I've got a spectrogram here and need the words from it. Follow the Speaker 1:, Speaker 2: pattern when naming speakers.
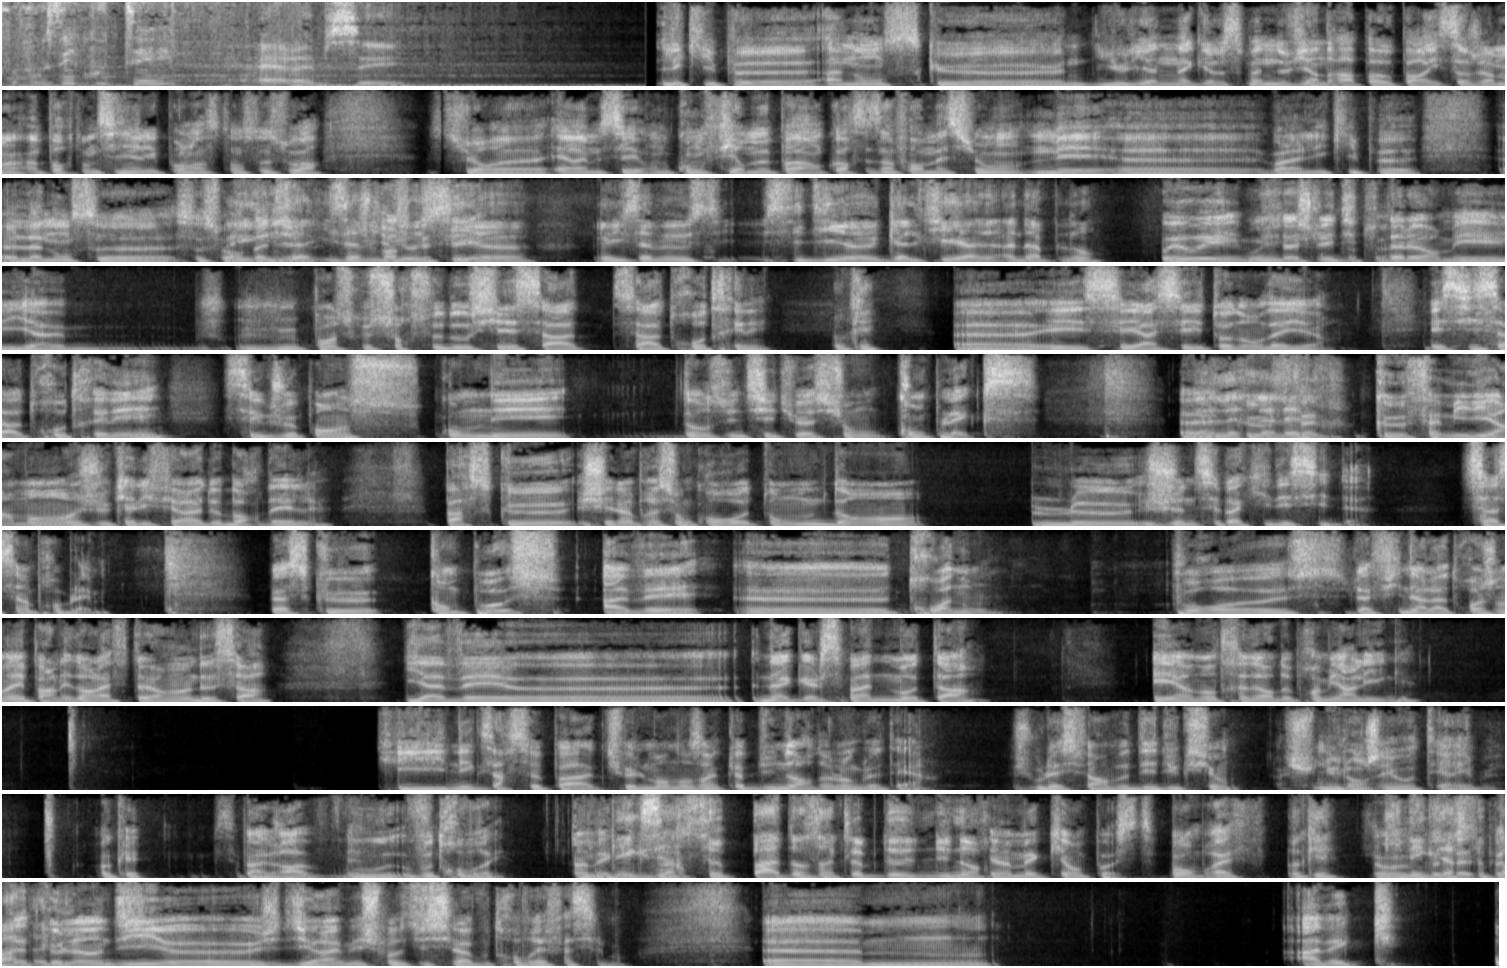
Speaker 1: Vous écoutez
Speaker 2: RMC.
Speaker 3: L'équipe euh, annonce que euh, Julian Nagelsmann ne viendra pas au Paris Saint-Germain. Important de signaler pour l'instant ce soir sur euh, RMC. On ne confirme pas encore ces informations, mais euh, voilà, l'équipe euh, l'annonce euh, ce soir.
Speaker 4: Ils, a- avaient
Speaker 3: pense
Speaker 4: dit
Speaker 3: que
Speaker 4: aussi, euh, ils avaient aussi, aussi dit euh, Galtier à, à Naples, non?
Speaker 5: Oui, oui,
Speaker 3: Oui,
Speaker 5: ça je l'ai dit
Speaker 3: tout à
Speaker 5: l'heure, mais il y a, je, je pense que sur ce dossier, ça, a- ça a trop traîné.
Speaker 4: Ok.
Speaker 5: Euh, et c'est assez étonnant d'ailleurs. Et si ça a trop traîné, c'est que je pense qu'on est dans une situation complexe euh, que, familièrement je qualifierais de bordel, parce que j'ai l'impression qu'on retombe dans le je ne sais pas qui décide. Ça, c'est un problème. Parce que Campos avait euh, trois noms pour euh, la finale à trois. J'en avais parlé dans l'after hein, de ça. Il y avait Nagelsmann, Mota et un entraîneur de première ligue qui n'exerce pas actuellement dans un club du nord de l'Angleterre. Je vous laisse faire vos déductions.
Speaker 3: Je suis nul en géo, terrible.
Speaker 5: Ok, c'est pas grave, vous, vous trouverez. Un
Speaker 4: Il
Speaker 5: mec,
Speaker 4: n'exerce pas dans un club de- du Nord.
Speaker 5: il y a un mec qui est en poste. Bon, bref.
Speaker 4: Ok.
Speaker 5: Genre,
Speaker 4: Qui n'exerce
Speaker 5: peut-être-
Speaker 4: pas.
Speaker 5: Peut-être que
Speaker 4: dit.
Speaker 5: lundi, euh, je dirais, mais je pense que d'ici là, vous trouverez facilement. Euh, avec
